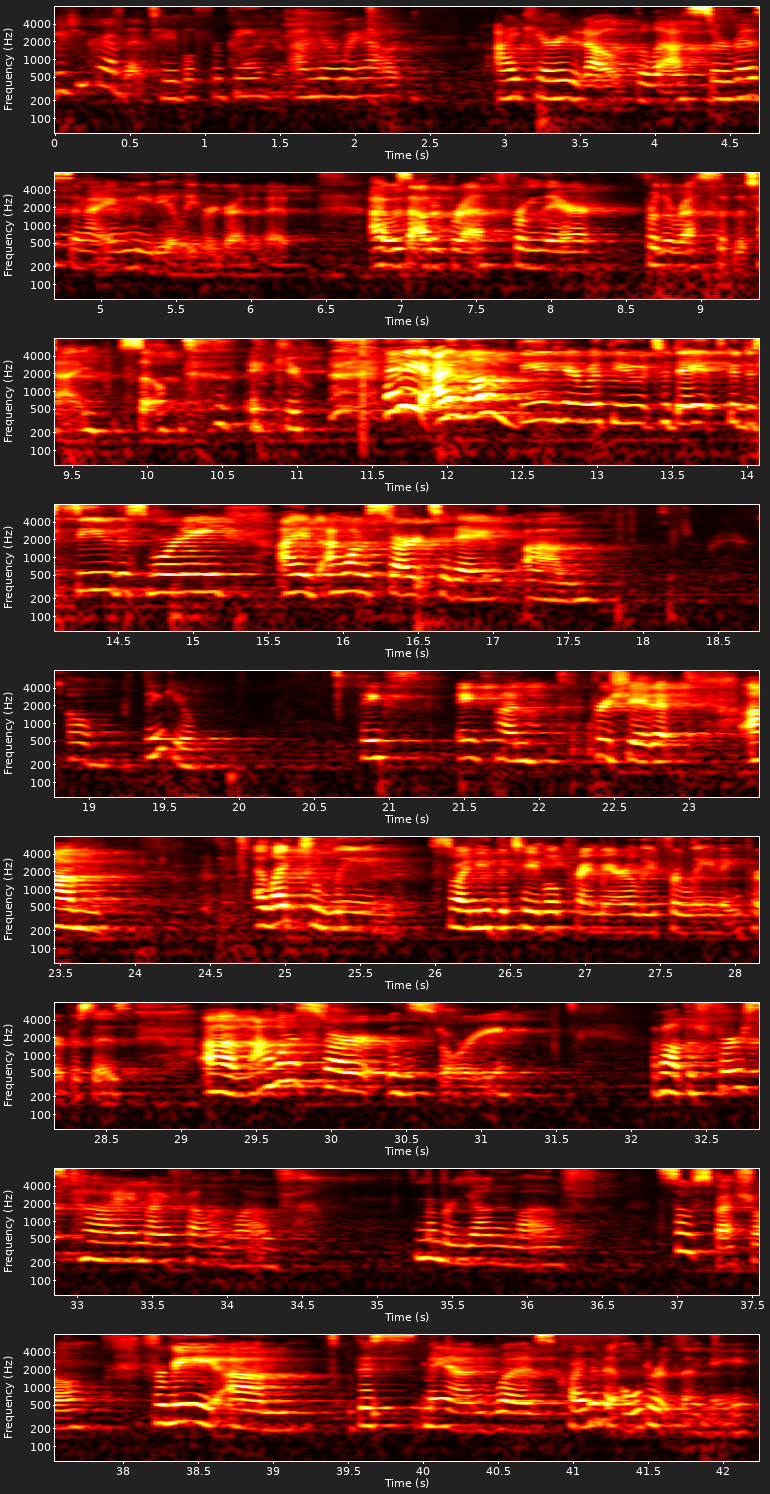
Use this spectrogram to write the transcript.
Would you grab that table for me on your way out? I carried it out the last service and I immediately regretted it. I was out of breath from there for the rest of the time. So, thank you. Hey, I love being here with you today. It's good to see you this morning. I, I want to start today. Um, oh, thank you. Thanks, thanks, hon. Appreciate it. Um, I like to lean, so I need the table primarily for leaning purposes. Um, I want to start with a story about the first time I fell in love. Remember young love? so special. For me, um, this man was quite a bit older than me,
